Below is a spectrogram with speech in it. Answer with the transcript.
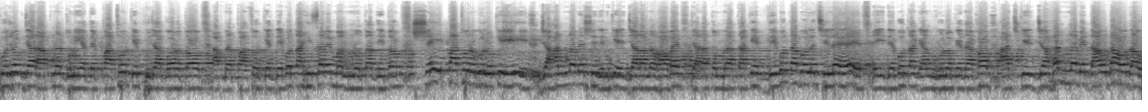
পূজক, যারা আপনার দুনিয়াতে পাথরকে পূজা করত, আপনার পাথরকে দেবতা হিসাবে মান্যতা দিত, সেই পাথরগুলোকে জাহান্নামে সেদিনকে জ্বালানো হবে। যারা তোমরা তাকে দেবতা বলেছিলে, এই দেবতা জ্ঞানগুলোকে দেখো, আজকে জাহান্নামে দাও দাও দাও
